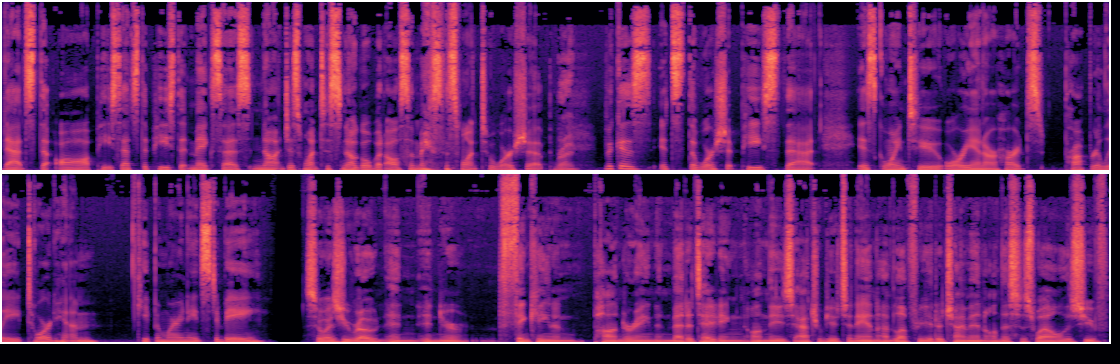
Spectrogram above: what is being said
that's the awe piece. That's the piece that makes us not just want to snuggle, but also makes us want to worship. Right. Because it's the worship piece that is going to orient our hearts properly toward Him, keep Him where He needs to be. So, as you wrote in, in your thinking and pondering and meditating on these attributes, and Anne, I'd love for you to chime in on this as well, as you've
